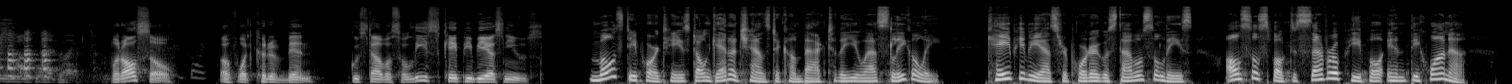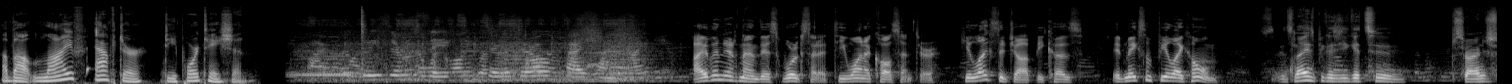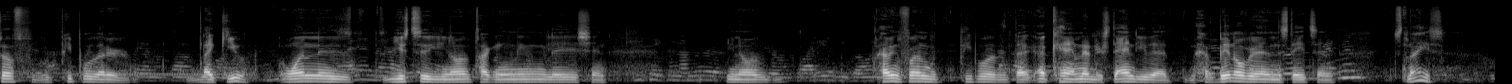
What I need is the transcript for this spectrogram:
but also of what could have been. Gustavo Solis, KPBS News. Most deportees don't get a chance to come back to the U.S. legally. KPBS reporter Gustavo Solis also spoke to several people in Tijuana about life after deportation. Ivan Hernandez works at a Tijuana call center. He likes the job because it makes him feel like home. It's nice because you get to surround yourself with people that are like you. One is used to, you know, talking English and, you know, having fun with people that can understand you that have been over in the States, and it's nice.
